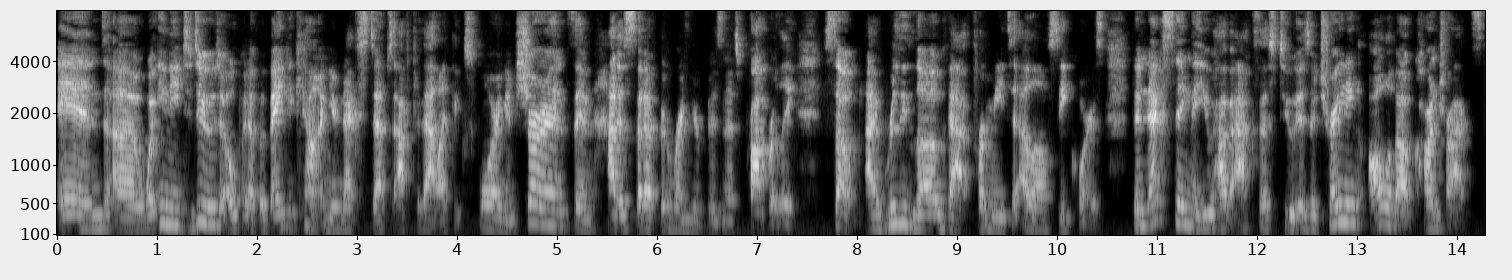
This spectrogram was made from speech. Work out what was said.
and uh, what you need to do to open up a bank account and your next steps after that, like exploring insurance and how to set up and run your business properly. So I really love that from me to LLC course. The next thing that you have access to is a training all about contracts.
